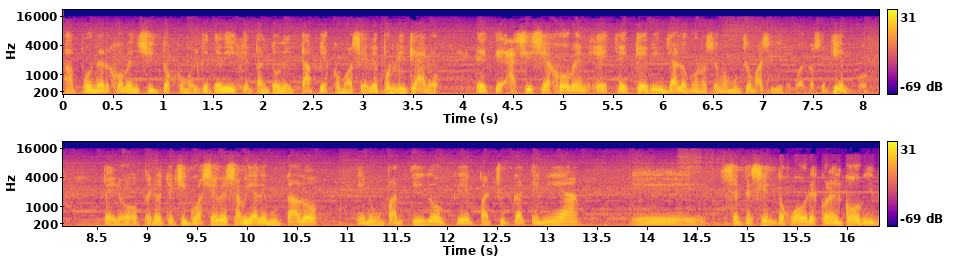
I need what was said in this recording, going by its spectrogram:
a poner jovencitos como el que te dije, tanto de Tapias como Aceves, porque claro, este, así sea joven, este, Kevin ya lo conocemos mucho más y viene cuando hace tiempo. Pero, pero este chico Aceves había debutado en un partido que Pachuca tenía 700 eh, jugadores con el COVID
